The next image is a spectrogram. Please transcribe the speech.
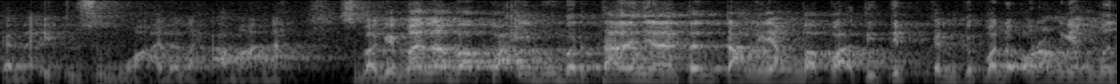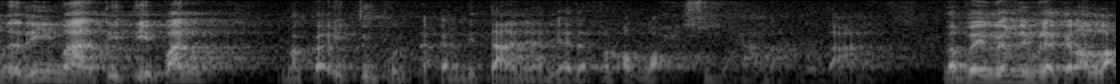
karena itu semua adalah amanah. Sebagaimana bapak ibu bertanya tentang yang bapak titipkan kepada orang yang menerima titipan maka itu pun akan ditanya di hadapan Allah subhanahu wa ta'ala. Bapak ibu yang dimuliakan Allah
